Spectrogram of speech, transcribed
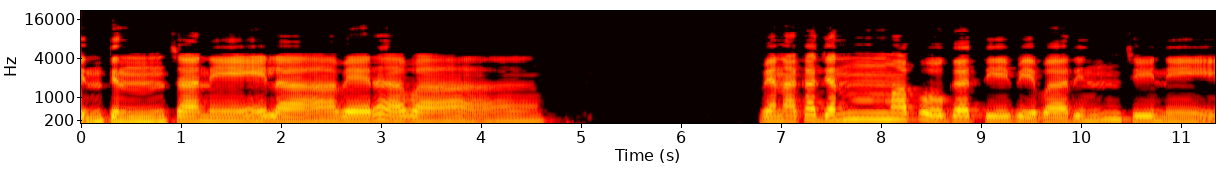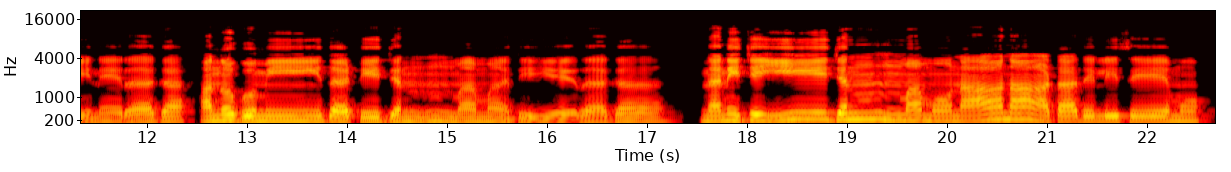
చింతించనేలా వెరవా. వెనక జన్మపు గతి వివరించి నేనెరగా. అనుగుమీదటి జన్మమది ఎరగా. ననిచి ఈ జన్మము నానాట తెలిసేము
